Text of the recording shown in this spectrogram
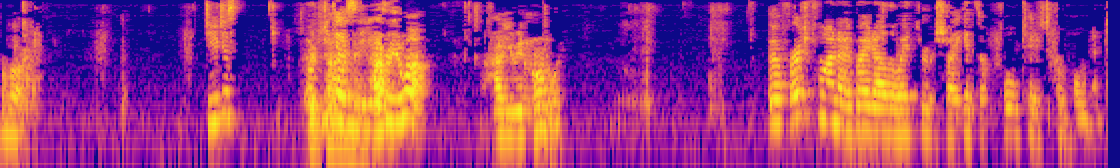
More. Do you just? Oh, he does. he However you want. How do you eat them normally? The first one I bite all the way through, so I get the full taste component.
